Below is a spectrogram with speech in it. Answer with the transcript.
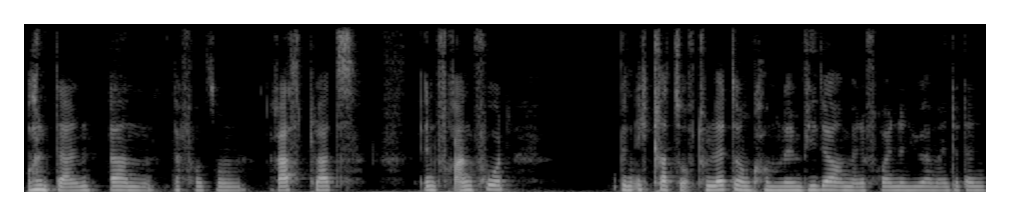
Und dann ähm, davor so einem Rastplatz in Frankfurt bin ich gerade so auf Toilette und komme dann wieder und meine Freundin Julia meinte dann,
